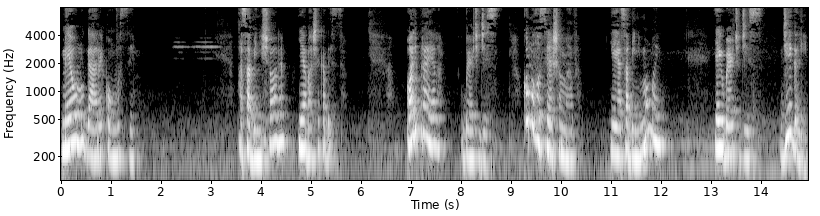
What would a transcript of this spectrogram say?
Meu lugar é com você. A Sabine chora e abaixa a cabeça. Olhe para ela, o Bert diz. Como você a chamava? E aí a Sabine, mamãe. E aí o Bert diz: Diga-lhe,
